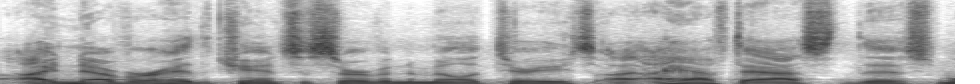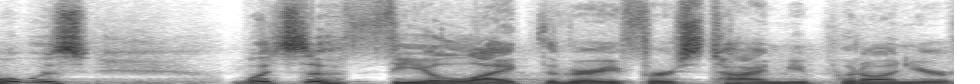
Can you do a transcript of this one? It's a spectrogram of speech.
I never had the chance to serve in the military. So I have to ask this: What was, what's the feel like the very first time you put on your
